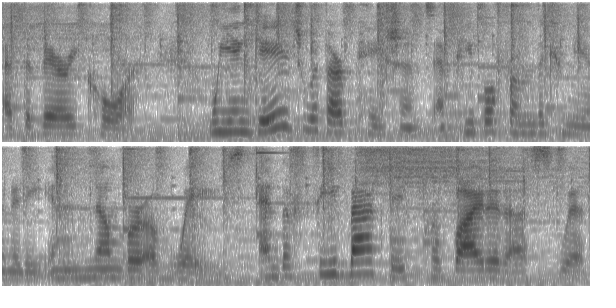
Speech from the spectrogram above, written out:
at the very core. We engage with our patients and people from the community in a number of ways, and the feedback they've provided us with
